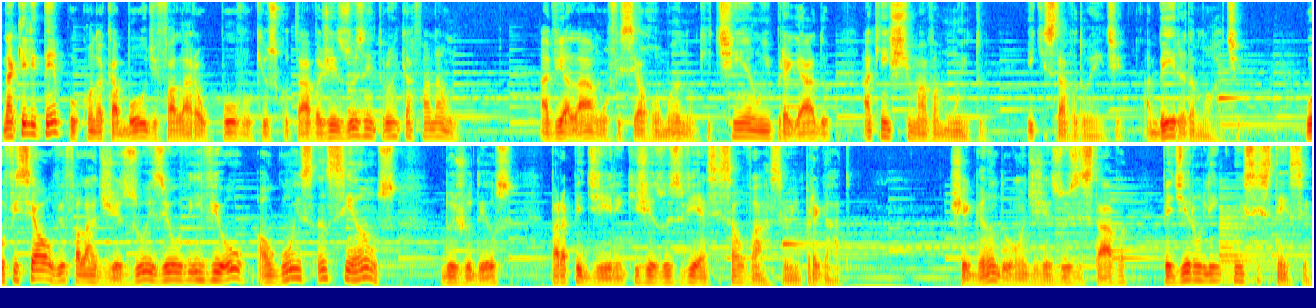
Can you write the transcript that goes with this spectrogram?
Naquele tempo, quando acabou de falar ao povo que o escutava, Jesus entrou em Cafarnaum. Havia lá um oficial romano que tinha um empregado a quem estimava muito e que estava doente, à beira da morte. O oficial ouviu falar de Jesus e enviou alguns anciãos dos judeus para pedirem que Jesus viesse salvar seu empregado. Chegando onde Jesus estava, pediram-lhe com insistência:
